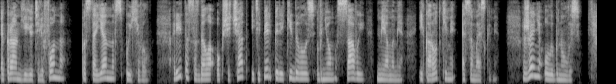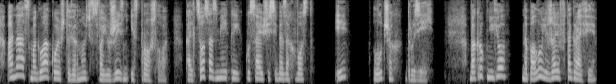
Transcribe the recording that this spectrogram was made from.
Экран ее телефона постоянно вспыхивал. Рита создала общий чат и теперь перекидывалась в нем с Савой мемами и короткими смс-ками. Женя улыбнулась. Она смогла кое-что вернуть в свою жизнь из прошлого. Кольцо со змейкой, кусающей себя за хвост, и лучших друзей. Вокруг нее на полу лежали фотографии.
